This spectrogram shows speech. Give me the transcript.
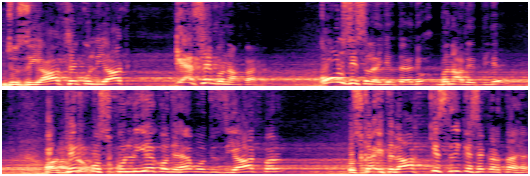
جزیات سے کلیات کیسے بناتا ہے؟ کون سی صلاحیت ہے جو بنا دیتی ہے؟ اور پھر اس کلیے کو جو ہے وہ جزیات پر اس کا اطلاق کس طریقے سے کرتا ہے؟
